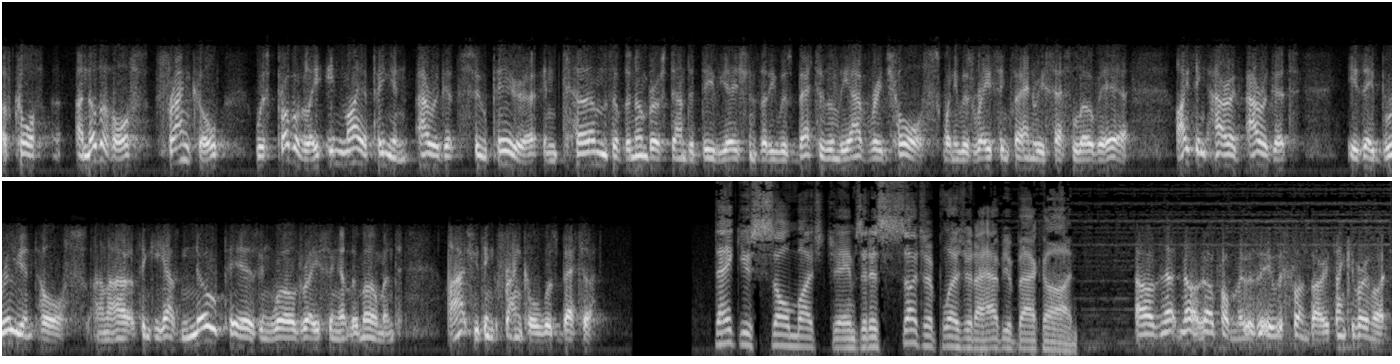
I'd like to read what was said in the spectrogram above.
of course, another horse, Frankel, was probably, in my opinion, Arrogate superior in terms of the number of standard deviations that he was better than the average horse when he was racing for Henry Cecil over here. I think Arrogate is a brilliant horse, and I think he has no peers in world racing at the moment. I actually think Frankel was better. Thank you so much, James. It is such a pleasure to have you back on. Oh, no, no problem. It was, it was fun, Barry. Thank you very much.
